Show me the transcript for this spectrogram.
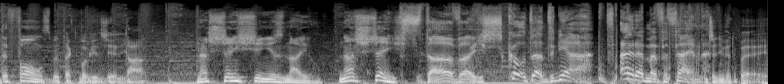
de fonds by tak powiedzieli. tak. Na szczęście nie znają. Na szczęście. Wstawaj, szkoda dnia w RMF FM. Jennifer Page,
